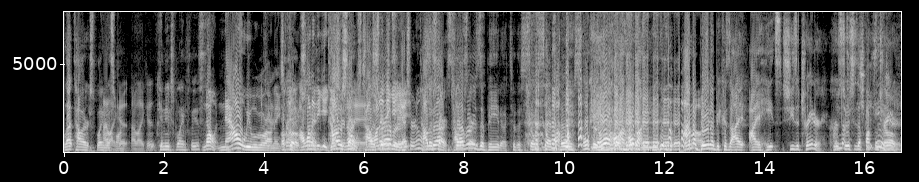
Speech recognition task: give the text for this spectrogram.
Let Tyler explain that one. I this like one. it. I like it. Can you explain, please? No, now we will go around and explain. Okay, it. I wanted to get Tyler yes or no. starts. I Tyler wanted to starts. get yes or no. Tyler Tre- starts. Tyler Trevor is a beta to the so said host. Okay, hold, hold on, hold on. I'm a beta because I I hate. She's a traitor. Her I'm not- Cersei's a fucking Hey, traitor.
